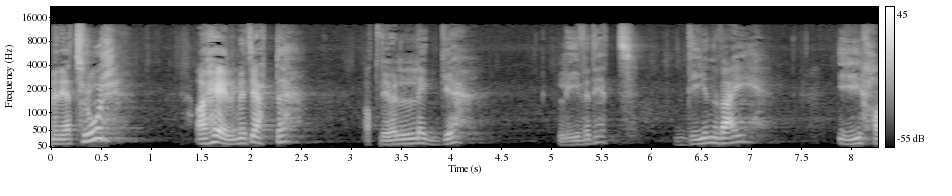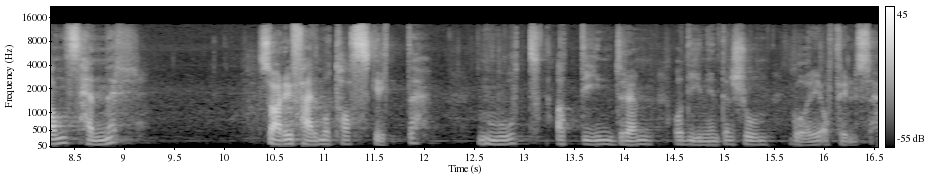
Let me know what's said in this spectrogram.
Men jeg tror av hele mitt hjerte at ved å legge livet ditt, din vei, i hans hender, så er du i ferd med å ta skrittet mot at din drøm og din intensjon går i oppfyllelse.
